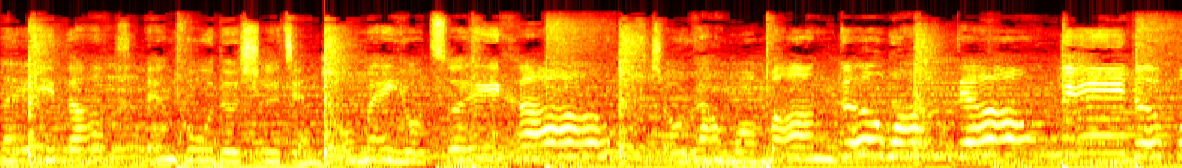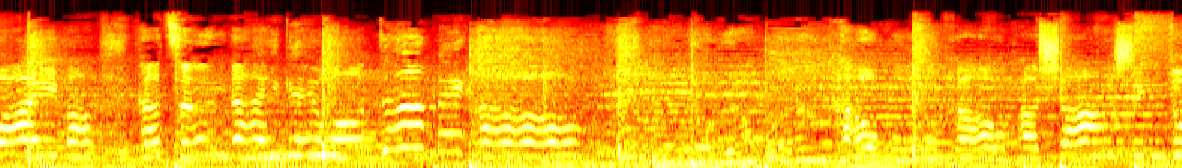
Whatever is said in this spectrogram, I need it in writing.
累到，连哭的时间都没有最好。就让我忙得忘掉你的怀抱，它曾带给我的美好。有人问好不好，怕伤心多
